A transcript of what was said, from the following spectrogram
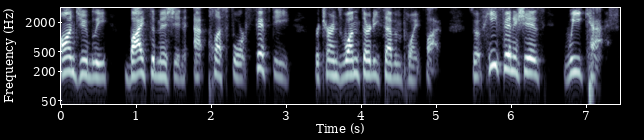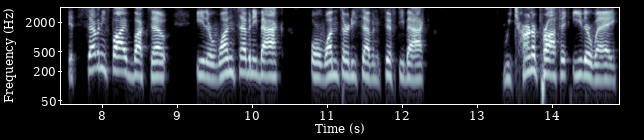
on Jubli by submission at plus 450, returns 137.5. So if he finishes, we cash. It's 75 bucks out, either 170 back or 137.50 back. We turn a profit either way.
